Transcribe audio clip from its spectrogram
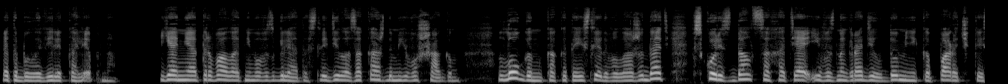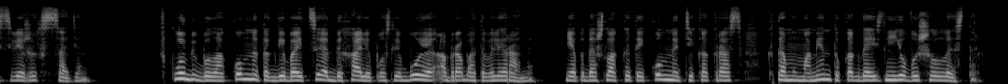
Это было великолепно. Я не отрывала от него взгляда, следила за каждым его шагом. Логан, как это и следовало ожидать, вскоре сдался, хотя и вознаградил Доминика парочкой свежих ссадин. В клубе была комната, где бойцы отдыхали после боя, обрабатывали раны. Я подошла к этой комнате как раз к тому моменту, когда из нее вышел Лестер.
